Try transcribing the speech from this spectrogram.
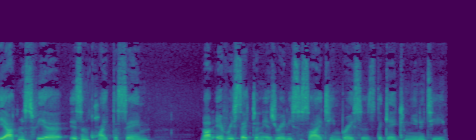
the atmosphere isn't quite the same. Not every sector in Israeli society embraces the gay community.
